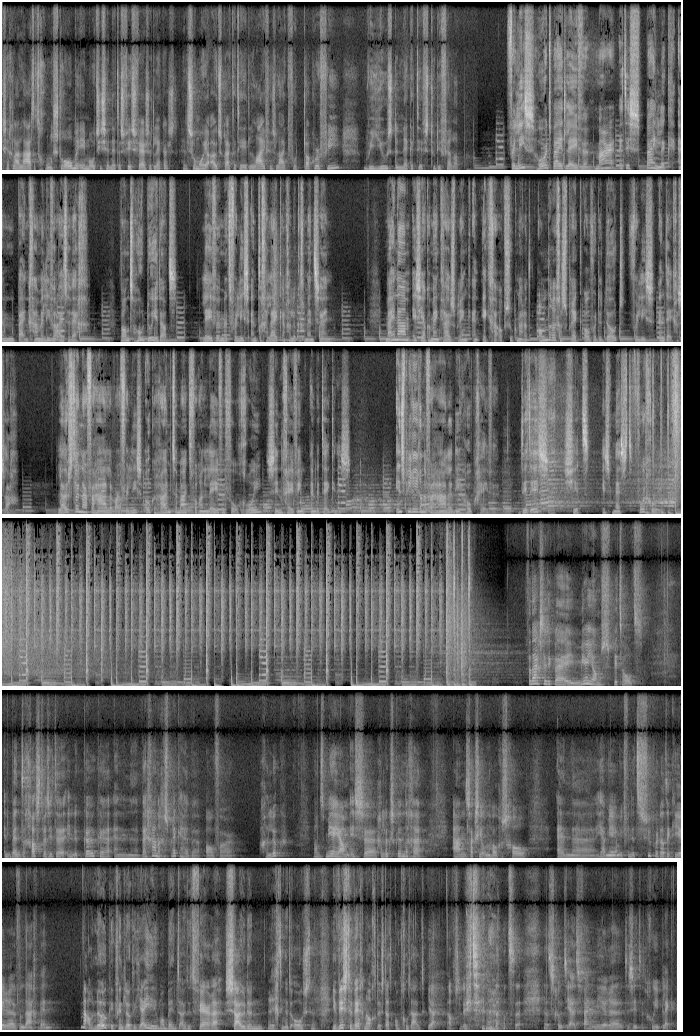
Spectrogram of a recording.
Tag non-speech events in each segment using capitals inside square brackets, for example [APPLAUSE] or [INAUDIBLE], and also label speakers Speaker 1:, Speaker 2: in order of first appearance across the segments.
Speaker 1: Ik zeg, laat het gewoon stromen. Emoties zijn net als visvers het lekkerst. Het is zo'n mooie uitspraak dat heet... Life is like photography. We use the negatives to develop.
Speaker 2: Verlies hoort bij het leven, maar het is pijnlijk en pijn gaan we liever uit de weg. Want hoe doe je dat? Leven met verlies en tegelijk een gelukkig mens zijn. Mijn naam is Jacomijn Kruisbrink en ik ga op zoek naar het andere gesprek over de dood, verlies en tegenslag. Luister naar verhalen waar verlies ook ruimte maakt voor een leven vol groei, zingeving en betekenis. Inspirerende verhalen die hoop geven. Dit is Shit is Mest voor Groei. Vandaag zit ik bij Mirjam Spitholt. En ik ben te gast, we zitten in de keuken en uh, wij gaan een gesprek hebben over geluk. Want Mirjam is uh, gelukskundige aan Saxion Hogeschool. En uh, ja, Mirjam, ik vind het super dat ik hier vandaag ben.
Speaker 1: Nou, leuk. Ik vind het leuk dat jij hier helemaal bent uit het verre zuiden richting het oosten. Je wist de weg nog, dus dat komt goed uit.
Speaker 2: Ja, absoluut. [LAUGHS] dat, dat, is goed. Ja, het is fijn om hier te zitten. Goede plek.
